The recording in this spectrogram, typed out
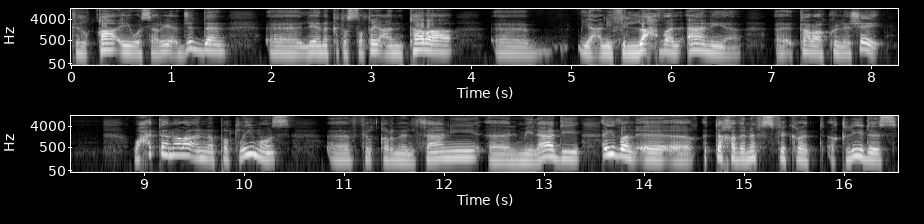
تلقائي وسريع جدا آه، لأنك تستطيع أن ترى آه، يعني في اللحظة الآنية آه، ترى كل شيء. وحتى نرى أن بطليموس في القرن الثاني الميلادي أيضا اتخذ نفس فكرة أقليدس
